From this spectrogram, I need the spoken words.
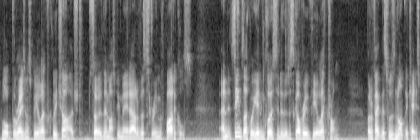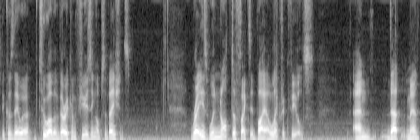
Well, the rays must be electrically charged, so they must be made out of a stream of particles. And it seems like we're getting closer to the discovery of the electron. But in fact, this was not the case because there were two other very confusing observations. Rays were not deflected by electric fields, and that meant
